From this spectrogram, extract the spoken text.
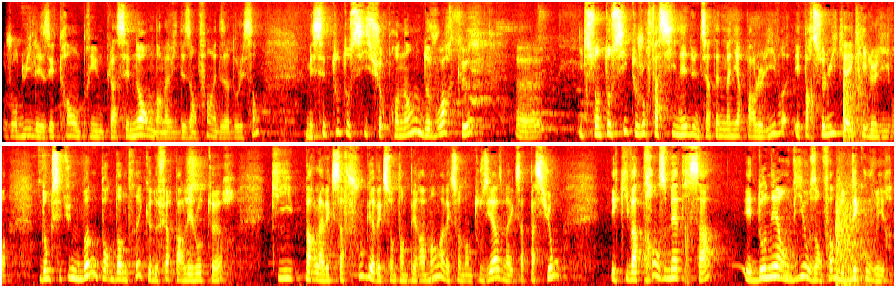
Aujourd'hui, les écrans ont pris une place énorme dans la vie des enfants et des adolescents, mais c'est tout aussi surprenant de voir que euh, ils sont aussi toujours fascinés d'une certaine manière par le livre et par celui qui a écrit le livre. Donc c'est une bonne porte d'entrée que de faire parler l'auteur qui parle avec sa fougue, avec son tempérament, avec son enthousiasme, avec sa passion et qui va transmettre ça et donner envie aux enfants de découvrir.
